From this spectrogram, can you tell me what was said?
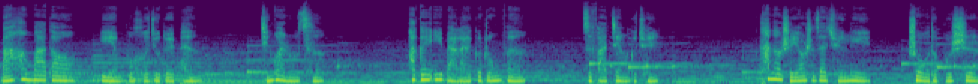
蛮横霸道，一言不合就对喷。尽管如此，他跟一百来个忠粉自发建了个群，看到谁要是在群里说我的不是。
